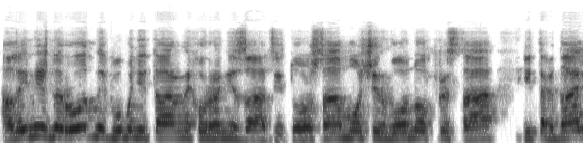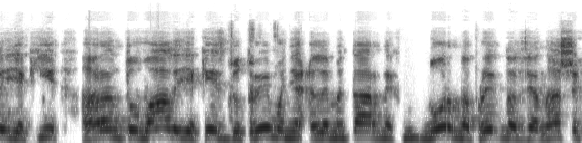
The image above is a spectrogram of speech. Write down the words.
але й міжнародних гуманітарних організацій, того ж самого Червоного Христа і так далі, які гарантували якесь дотримання елементарних норм, наприклад, для наших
